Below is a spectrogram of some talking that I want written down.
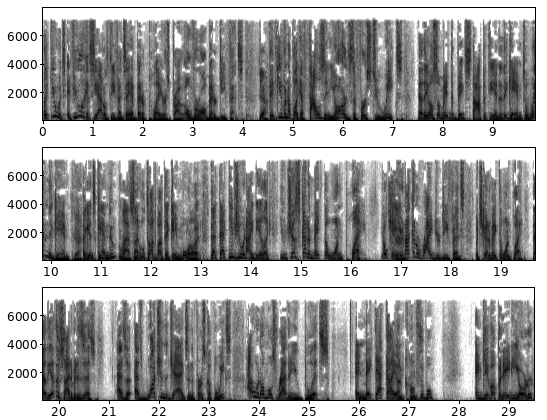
Like you would, if you look at Seattle's defense, they have better players, probably overall better defense. Yeah. They've given up like a thousand yards the first two weeks. Now they also made the big stop at the end of the game to win the game Yeah. against Cam Newton last night. We'll talk about that game more, Well- but that that gives you an idea. Like you just got to make the one play. Okay, Sure. you're not going to ride your defense, but you got to make the one play. Now the other side of it is this: as a, as watching the Jags in the first couple weeks, I would almost rather you blitz and make that guy uncomfortable and give up an 80 yarder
